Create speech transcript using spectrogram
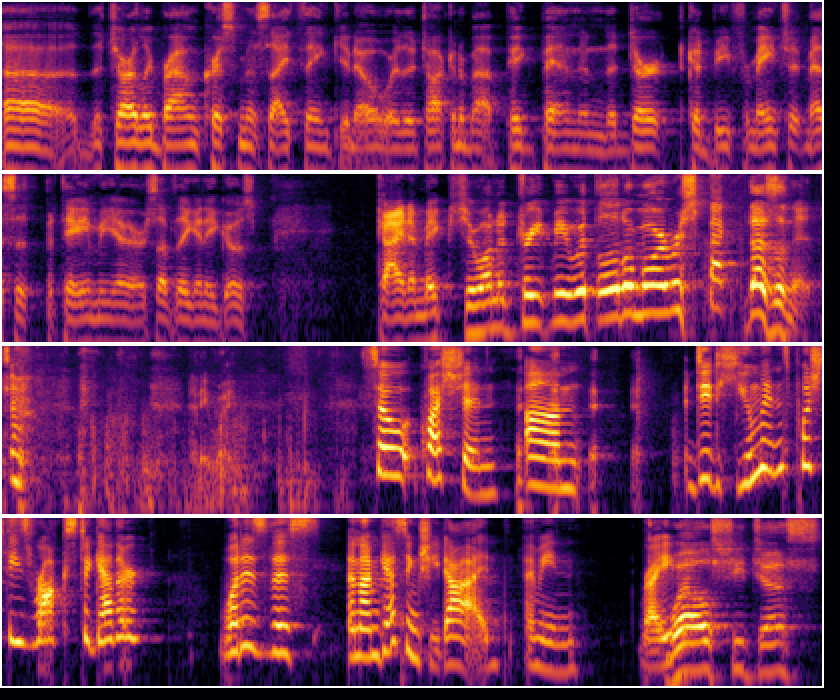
uh, the Charlie Brown Christmas, I think, you know, where they're talking about Pigpen and the dirt could be from ancient Mesopotamia or something. And he goes, kind of makes you want to treat me with a little more respect, doesn't it? anyway. So, question um, Did humans push these rocks together? What is this? And I'm guessing she died. I mean, right? Well, she just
